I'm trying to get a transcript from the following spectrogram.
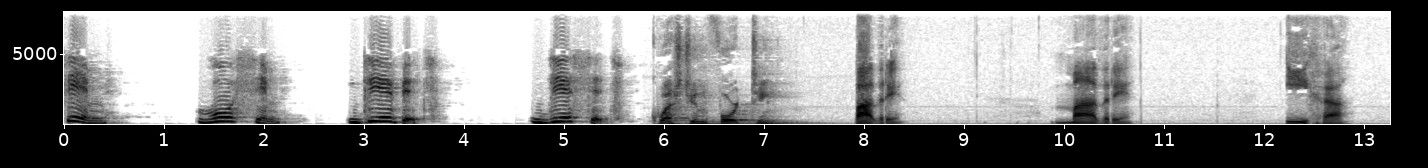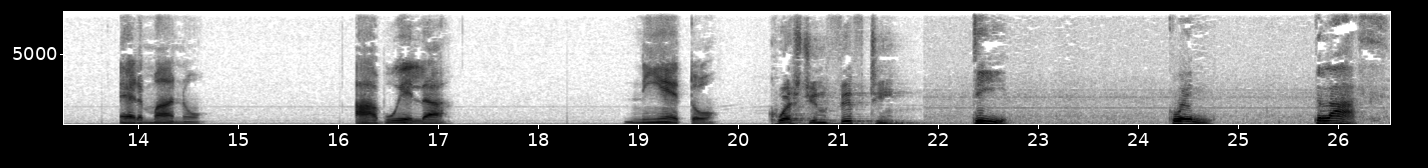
семь, восемь, девять, десять. Question 14. padre, madre, hija, hermano, abuela, nieto, Question 15. D. Gwyn. Glas.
